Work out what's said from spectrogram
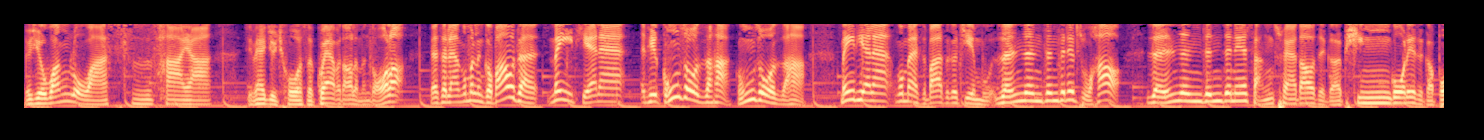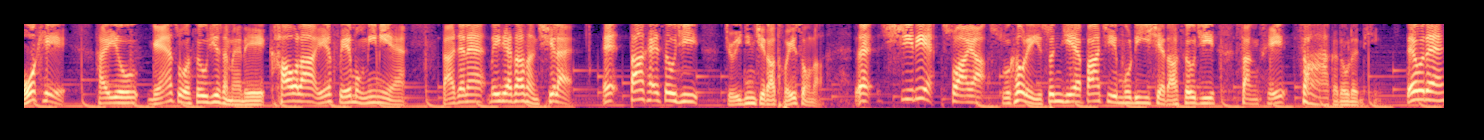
有些网络啊、时差呀，这边就确实管不到那么多了。但是呢，我们能够保证每一天呢，而且工作日哈，工作日哈，每天呢，我们还是把这个节目认认真真的做好，认认真真的上传到这个苹果的这个播客，还有安卓手机上面的考拉 FM 里面。大家呢，每天早上起来，哎，打开手机就已经接到推送了。哎，洗脸、刷牙、漱口的一瞬间，把节目离线到手机，上车咋个都能听，对不对？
